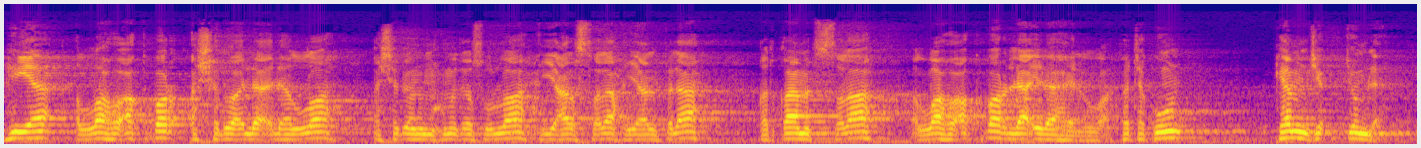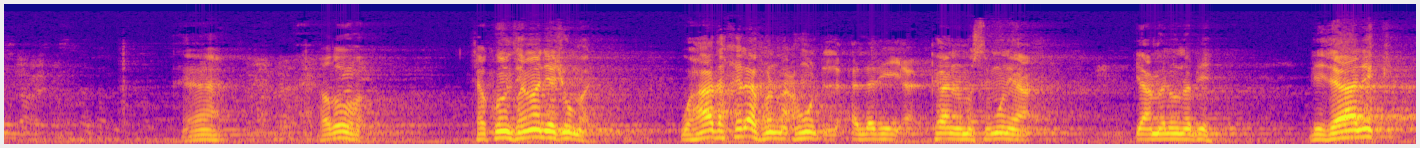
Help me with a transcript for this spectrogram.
هي الله أكبر أشهد أن لا إله إلا الله أشهد أن محمد رسول الله حي على الصلاة حي على الفلاح قد قامت الصلاة الله أكبر لا إله إلا الله. فتكون كم جملة؟ احفظوها تكون ثمانية جمل. وهذا خلاف المعهود الذي كان المسلمون يعملون به. لذلك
